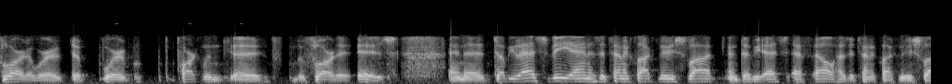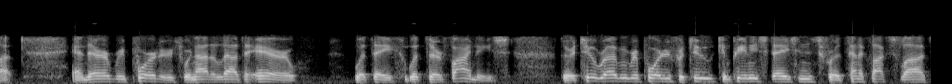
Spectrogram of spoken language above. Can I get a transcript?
Florida, where the, where Parkland, uh, Florida is. And WSVN has a 10 o'clock news slot, and WSFL has a 10 o'clock news slot. And their reporters were not allowed to air what they what their findings. There are two roving reporters for two competing stations for 10 o'clock slots.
